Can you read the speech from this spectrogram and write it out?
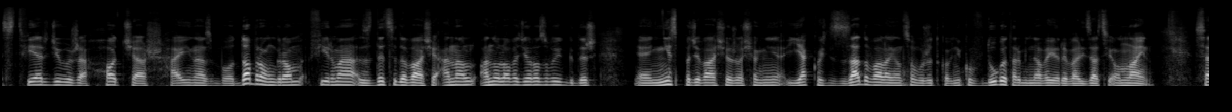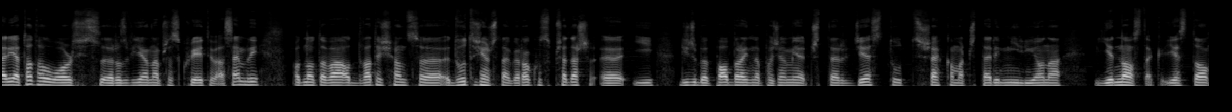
stwierdził, że chociaż Hyenas było dobrą grą, firma zdecydowała się anulować rozwój, gdyż nie spodziewała się, że osiągnie jakość zadowalającą użytkowników w długoterminowej rywalizacji online. Seria Total Wars rozwijana przez Creative Assembly odnotowała od 2000, 2000 roku sprzedaż e, i liczbę pobrań na poziomie 43,4 miliona jednostek. Jest to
